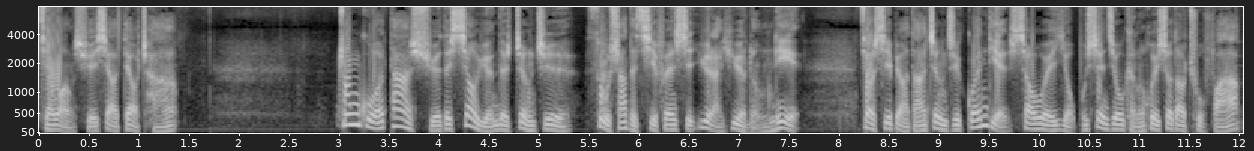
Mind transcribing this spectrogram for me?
前往学校调查。中国大学的校园的政治肃杀的气氛是越来越浓烈，教师表达政治观点稍微有不慎就可能会受到处罚。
